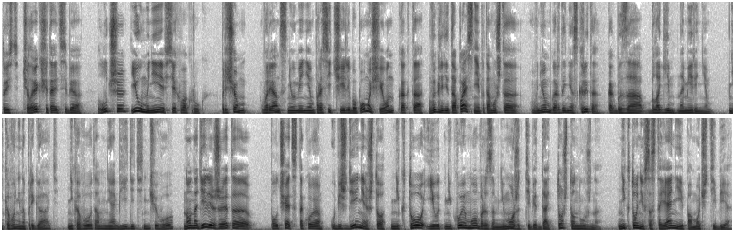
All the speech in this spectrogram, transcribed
То есть человек считает себя лучше и умнее всех вокруг. Причем вариант с неумением просить чьей-либо помощи, он как-то выглядит опаснее, потому что в нем гордыня скрыта как бы за благим намерением. Никого не напрягать, никого там не обидеть, ничего. Но на деле же это получается такое убеждение, что никто и вот никоим образом не может тебе дать то, что нужно. Никто не в состоянии помочь тебе.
